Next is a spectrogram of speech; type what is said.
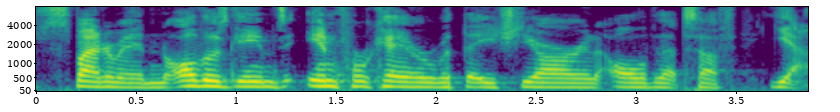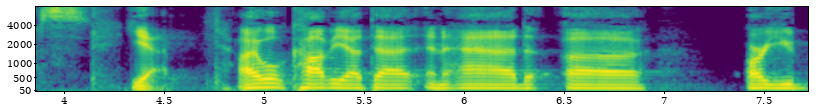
Spider Man and all those games in 4K or with the HDR and all of that stuff, yes. yeah. I will caveat that and add: uh, Are you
